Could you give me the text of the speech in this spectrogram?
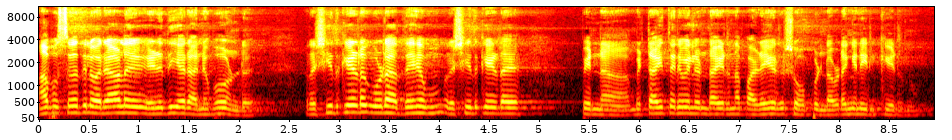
ആ പുസ്തകത്തിൽ ഒരാൾ എഴുതിയ ഒരു അനുഭവമുണ്ട്. റഷീദ് കെയുടെ കൂടെ അദ്ദേഹം റഷീദ് കെയുടെ പിന്നെ മിഠായി തെരുവിലുണ്ടായിരുന്ന പഴയൊരു ഷോപ്പുണ്ട്. അവിടെ ഇങ്ങനെ ഇരിക്കുകയായിരുന്നു.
